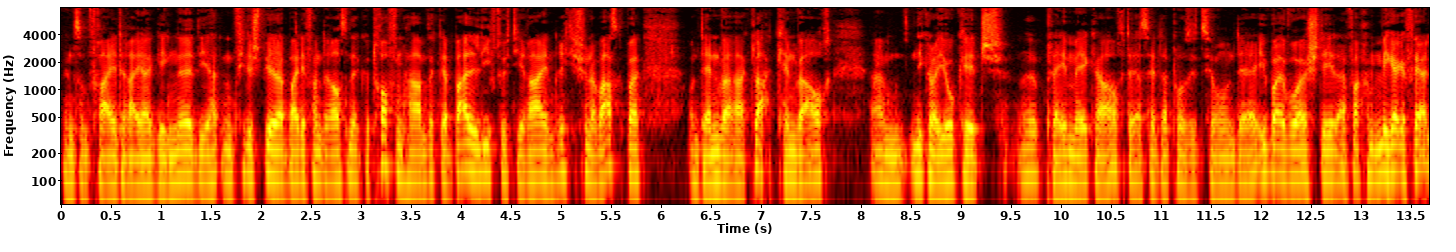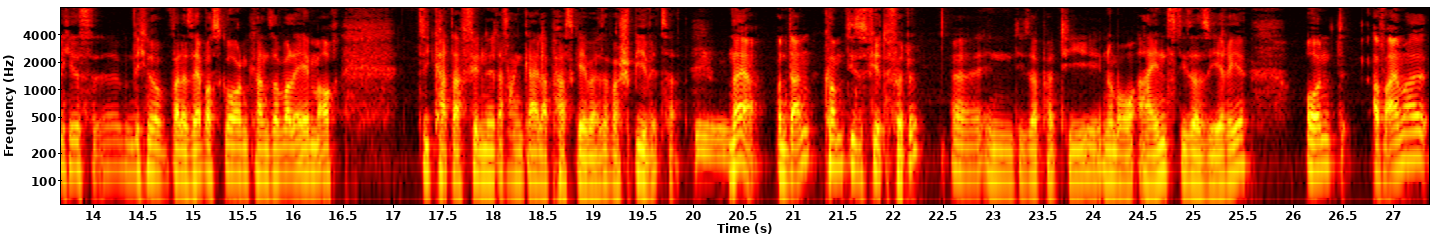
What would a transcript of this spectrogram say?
wenn es um freie Dreier ging, ne? die hatten viele Spieler dabei, die von draußen getroffen haben, sagt, der Ball lief durch die Reihen, richtig schöner Basketball und Denver, klar, kennen wir auch, ähm, Nikola Jokic, ne? Playmaker auf der Center-Position, der überall, wo er steht, einfach mega gefährlich ist, äh, nicht nur, weil er selber scoren kann, sondern weil er eben auch die Cutter findet, einfach ein geiler Passgeber, ist einfach Spielwitz hat. Mhm. Naja, und dann kommt dieses vierte Viertel äh, in dieser Partie Nummer eins dieser Serie und auf einmal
